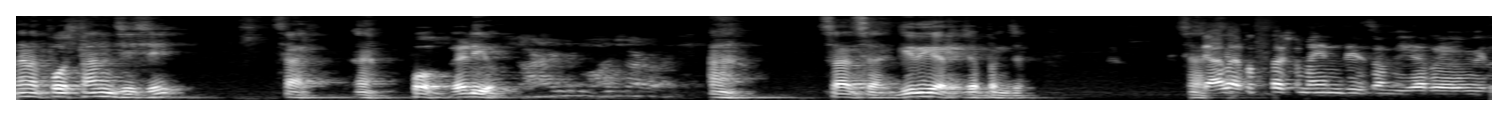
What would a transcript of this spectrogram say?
నాన్న పో స్నానం చేసి. సార్ పో రెడీ అవ్వు. ఆ, సార్ సార్ గిరి గారు చెప్పండి సార్. చాలా సంతోషమైంది స్వామి గారు మీరు.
